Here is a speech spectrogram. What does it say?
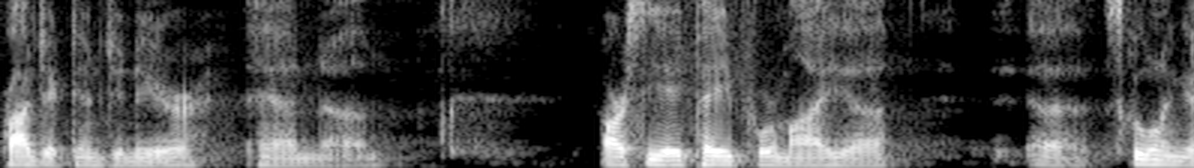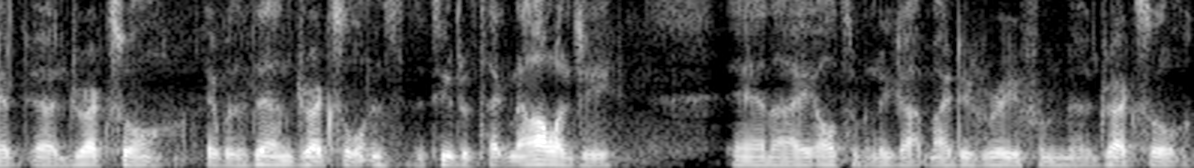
project engineer, and uh, RCA paid for my uh, schooling at Drexel. It was then Drexel Institute of Technology, and I ultimately got my degree from Drexel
